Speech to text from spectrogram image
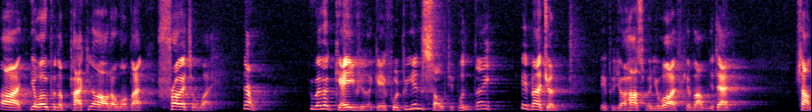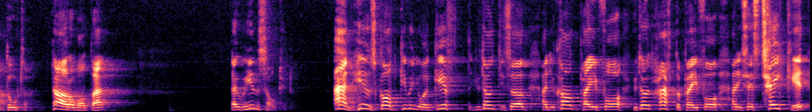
Aye, you open the pack. Oh, I don't want that. Throw it away. Now, whoever gave you the gift would be insulted, wouldn't they? Imagine it was your husband, your wife, your mum, your dad, son, daughter. No, I don't want that. They be insulted. And here's God giving you a gift that you don't deserve and you can't pay for, you don't have to pay for, and He says, Take it,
